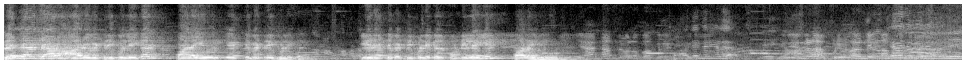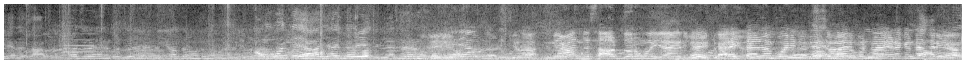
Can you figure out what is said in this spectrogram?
வெள்ளாஞ்சார் ஆறு வெற்றி புள்ளிகள் மலையூர் எட்டு வெற்றி புள்ளிகள். இரண்டு வெற்றி புள்ளிகள் முன்னிலையில் மலையூர் சாப்பிட்டு வரவங்களும் ஏன் நீங்க கரெக்டா தான் போயிட்டு மாதிரி பண்ணா எனக்கு என்ன தெரியும்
